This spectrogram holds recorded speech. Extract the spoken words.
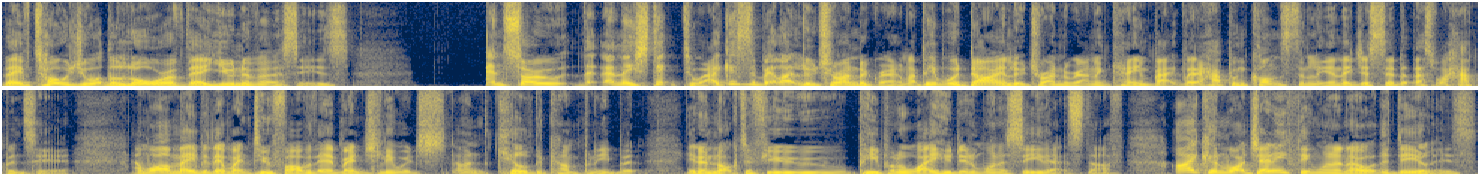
they've told you what the law of their universe is, and so, and they stick to it. I guess it's a bit like Lucha Underground. Like people would die in Lucha Underground and came back, but it happened constantly, and they just said that that's what happens here. And while maybe they went too far with it eventually, which one killed the company, but you know knocked a few people away who didn't want to see that stuff. I can watch anything when I know what the deal is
